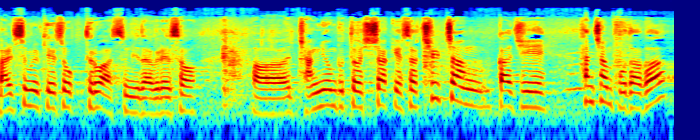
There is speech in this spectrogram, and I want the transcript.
말씀을 계속 들어왔습니다. 그래서 어, 작년부터 시작해서 7장까지 한참 보다가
